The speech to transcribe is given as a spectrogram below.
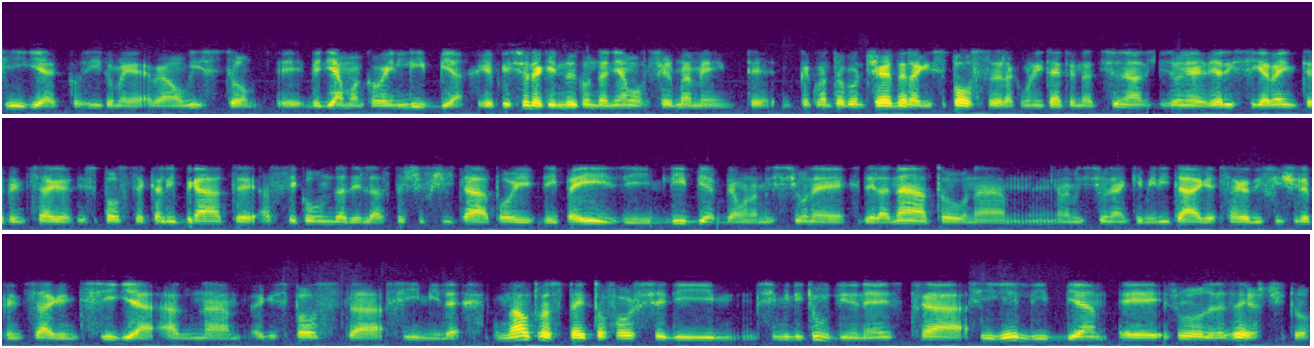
Siria, così come avevamo visto e vediamo ancora in Libia, repressione che noi condanniamo fermamente. Per quanto concerne la risposta della comunità internazionale, bisogna realisticamente pensare a risposte calibrate a seconda della specificità poi dei paesi. In Libia abbiamo una missione della Nato, una, una missione anche militare, sarà difficile pensare in Siria ad una risposta simile. Un altro aspetto forse di similitudine tra Siria e Libia è il ruolo dell'esercito.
